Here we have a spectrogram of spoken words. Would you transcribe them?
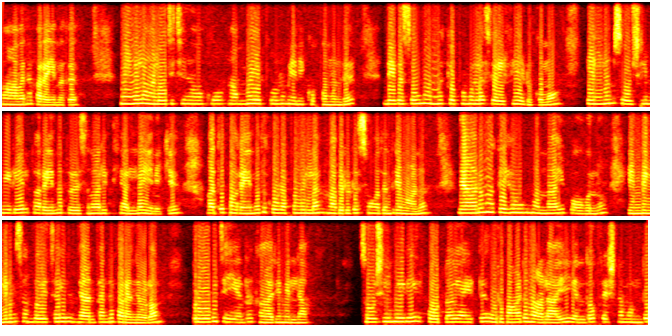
ഭാവന പറയുന്നത്. നിങ്ങൾ ആലോചിച്ച് നോക്കൂ അമ്മ എപ്പോഴും എനിക്കൊപ്പമുണ്ട്. ദിവസവും അമ്മയ്ക്കൊപ്പമുള്ള സെൽഫി എടുക്കുമോ? എല്ലാം സോഷ്യൽ മീഡിയയിൽ പറയുന്ന പേഴ്സണാലിറ്റി അല്ല എനിക്ക്. അത് പറയുന്നത് കുഴപ്പമില്ല അവരുടെ സ്വാതന്ത്ര്യമാണ്. ഞാനും അദ്ദേഹവും നന്നായി പോകുന്നു. എന്തെങ്കിലും സംഭവിച്ചാൽ ഞാൻ തന്നെ പറഞ്ഞോളാം. പ്രൂവ് ചെയ്യേണ്ട കാര്യമില്ല. സോഷ്യൽ മീഡിയയിൽ ഫോട്ടോയായിട്ട് ഒരുപാട് നാളായി. എന്തോ പ്രശ്നമുണ്ട്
